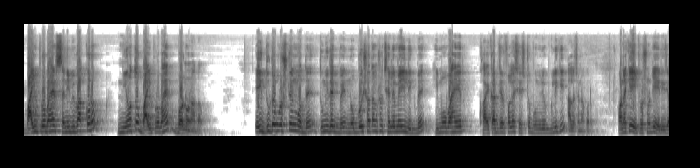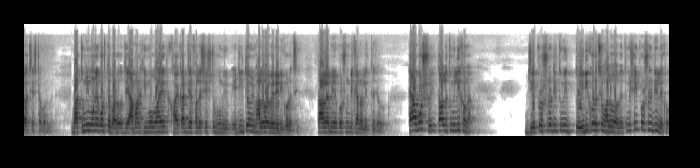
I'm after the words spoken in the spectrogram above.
বায়ু প্রবাহের শ্রেণি বিভাগ করো নিয়ত বায়ু প্রবাহের বর্ণনা দাও। এই দুটো প্রশ্নের মধ্যে তুমি দেখবে নব্বই শতাংশ ছেলে মেয়েই লিখবে, হিমবাহের ক্ষয়কার্যের ফলে শ্রেষ্ঠ ভূমিরূপগুলি কি? আলোচনা করো। অনেকে এই প্রশ্নটি এড়িয়ে যাওয়ার চেষ্টা করবে। বা তুমি মনে করতে পারো যে আমার হিমবাহের ক্ষয়কার্যের ফলে সৃষ্ট ভূমিরূপ এটি তো আমি ভালোভাবে রেডি করেছি। তাহলে আমি এই প্রশ্নটি কেন লিখতে যাব? হ্যাঁ অবশ্যই, তাহলে তুমি লিখো না। যে প্রশ্নটি তুমি তৈরি করেছ ভালোভাবে, তুমি সেই প্রশ্নটি লেখো।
